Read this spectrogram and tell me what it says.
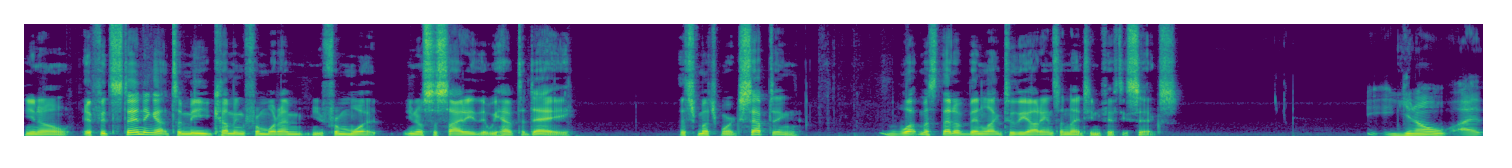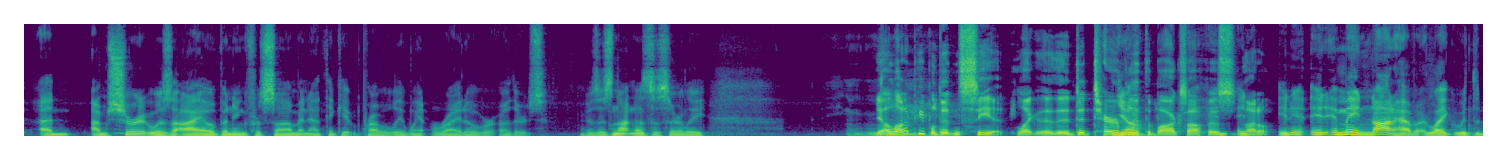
you know if it's standing out to me coming from what I'm from what you know society that we have today that's much more accepting what must that have been like to the audience in 1956 You know, I, I'm I'm sure it was eye opening for some, and I think it probably went right over others because it's not necessarily. yeah a lot of people didn't see it like it it did terribly Yeah. at the box office It, i don't It, it, it may not have like with the,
